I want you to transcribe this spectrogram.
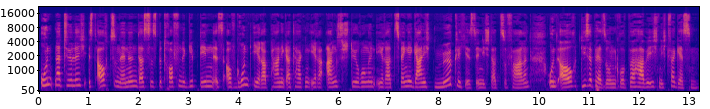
Und natürlich ist auch zu nennen, dass es Betroffene gibt, denen es aufgrund ihrer Panikattacken, ihrer Angststörungen, ihrer Zwänge gar nicht möglich ist, in die Stadt zu fahren. Und auch diese Personengruppe habe ich nicht vergessen.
